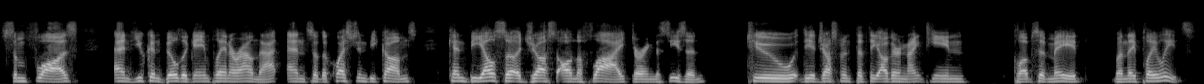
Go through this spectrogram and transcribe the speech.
some flaws, and you can build a game plan around that. And so the question becomes, can Bielsa adjust on the fly during the season to the adjustment that the other 19 clubs have made when they play Leeds.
